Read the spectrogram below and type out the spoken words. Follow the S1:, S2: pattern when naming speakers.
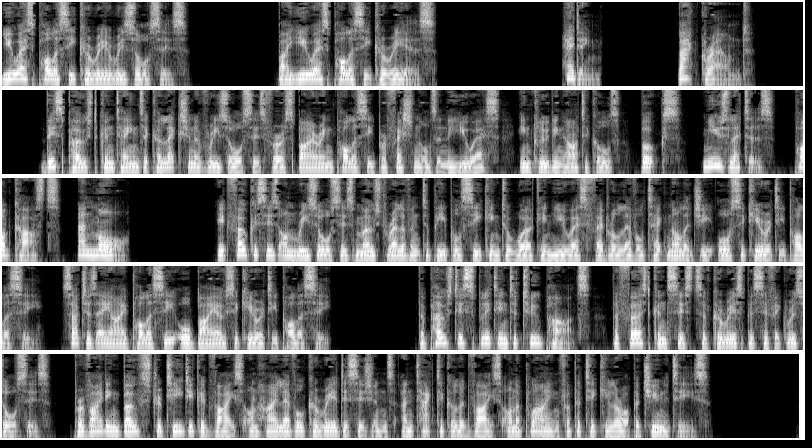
S1: U.S. Policy Career Resources. By U.S. Policy Careers. Heading Background This post contains a collection of resources for aspiring policy professionals in the U.S., including articles, books, newsletters, podcasts, and more. It focuses on resources most relevant to people seeking to work in U.S. federal level technology or security policy, such as AI policy or biosecurity policy. The post is split into two parts. The first consists of career specific resources, providing both strategic advice on high level career decisions and tactical advice on applying for particular opportunities.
